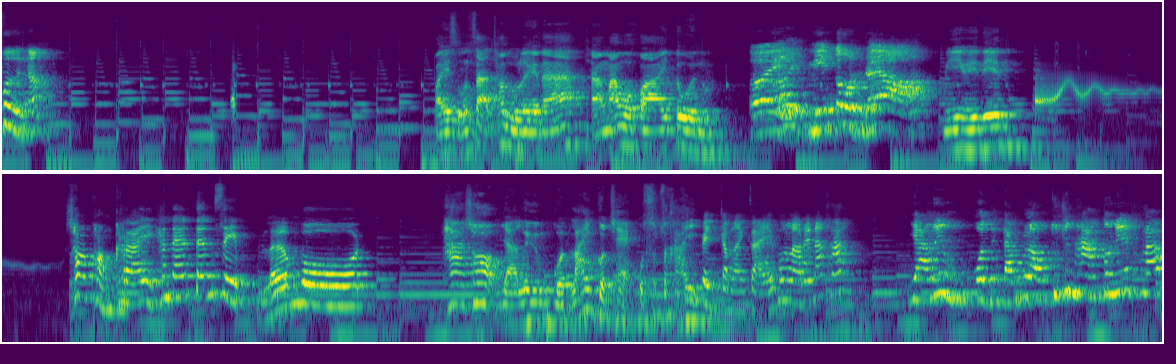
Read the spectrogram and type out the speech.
ฝืนเนาะ ไปสวนสัตว์ชอบดูเลยกันนะ ช้างม้าวัวควายตุน เอ้ย มีตุ่นด้วยเหรอ มีมีดิน ชอบของใครคะแนนเต็มสิบเริ่มโหวตถ้าชอบอย่าลืมกดไลค์ กดแชร์ กด subscribe เป็นกำลังใจให้พวกเราด้วยนะคะ อย่าลืมกดติดตามพวกเราทุกช่องทางตรงนี้นะครับ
